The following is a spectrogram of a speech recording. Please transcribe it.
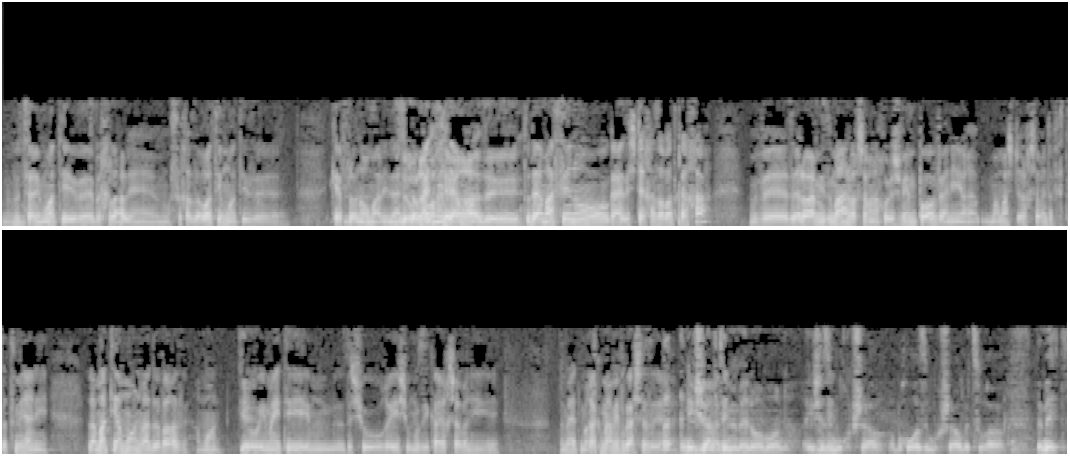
מבצע עם מוטי, ובכלל, אה, עושה חזרות עם מוטי, זה כיף לא נורמלי. זה אני עולם לומד מזה אחר, המון. אה? זה- אתה יודע מה, עשינו, גיא, זה שתי חזרות ככה, וזה לא היה מזמן, ועכשיו אנחנו יושבים פה, ואני ממש, עכשיו אני תופס את עצמי, אני למדתי המון מהדבר הזה, המון. כן. כאילו, אם הייתי עם איזשהו ראי שהוא מוזיקאי, עכשיו אני, באמת, רק מהמפגש הזה. אני שאבתי מדהים. ממנו המון. האיש הזה. מוכשר, הבחור הזה מוכשר בצורה, באמת,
